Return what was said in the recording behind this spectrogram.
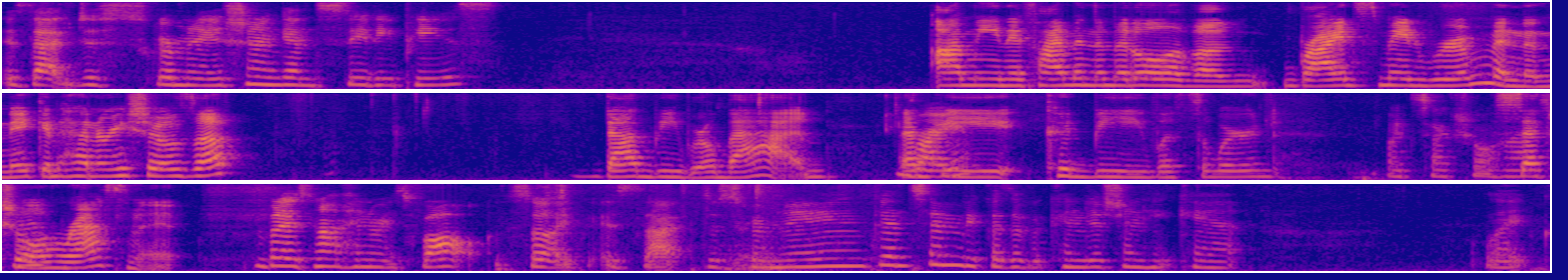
is that discrimination against CDPs? I mean, if I'm in the middle of a bridesmaid room and a naked Henry shows up, that'd be real bad. That'd Right. be could be what's the word? Like sexual harassment? Sexual harassment. But it's not Henry's fault. So like, is that discriminating against him because of a condition he can't? Like,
